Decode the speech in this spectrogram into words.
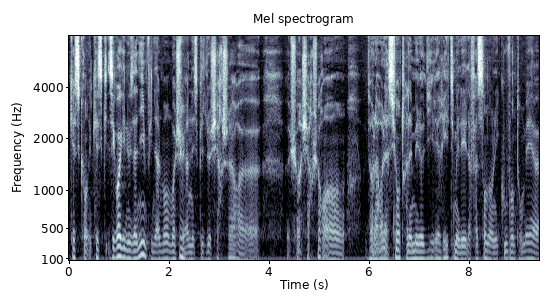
Qu'est-ce qu'on, qu'est-ce c'est quoi qui nous anime finalement? Moi, je suis un espèce de chercheur. euh, je suis un chercheur en, dans la relation entre la mélodie et les rythmes et les- la façon dont les coups vont tomber euh,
